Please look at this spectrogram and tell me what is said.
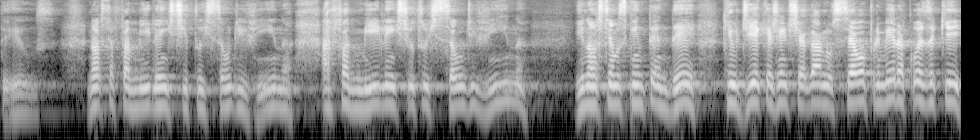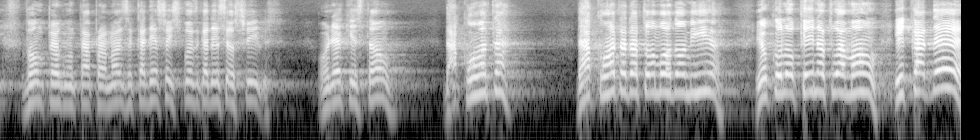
Deus. Nossa família é instituição divina. A família é instituição divina. E nós temos que entender que o dia que a gente chegar no céu, a primeira coisa que vão perguntar para nós é: cadê sua esposa, cadê seus filhos? Onde é que estão? Dá conta, dá conta da tua mordomia. Eu coloquei na tua mão, e cadê?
